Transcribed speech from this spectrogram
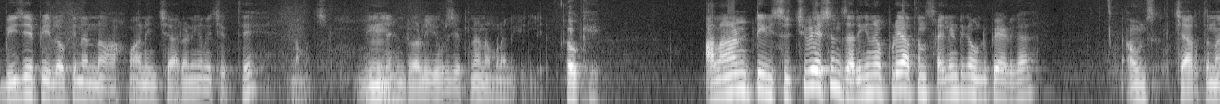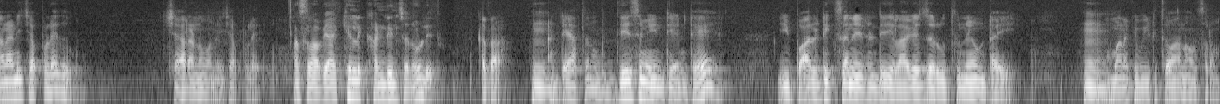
బీజేపీలోకి నన్ను ఆహ్వానించారని కనుక చెప్తే నమ్మచ్చు. మిగిలిన వాళ్ళు ఎవరు చెప్పినా నమ్మడానికి లేదు ఓకే. అలాంటి సిచ్యువేషన్ జరిగినప్పుడే అతను సైలెంట్గా ఉండిపోయాడుగా. అవును సార్. చేరుతున్నానని చెప్పలేదు. చేరను అని చెప్పలేదు. అసలు ఆ వ్యాఖ్యల్ని ఖండించను లేదు. కదా? అంటే అతని ఉద్దేశం ఏంటి అంటే ఈ పాలిటిక్స్ అనేటువంటిది ఇలాగే జరుగుతూనే ఉంటాయి. మనకి వీటితో అనవసరం.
